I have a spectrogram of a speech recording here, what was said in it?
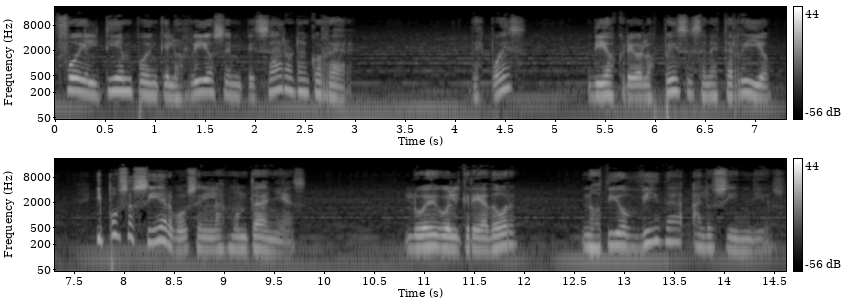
fue el tiempo en que los ríos empezaron a correr Después, Dios creó los peces en este río y puso ciervos en las montañas. Luego el Creador nos dio vida a los indios.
